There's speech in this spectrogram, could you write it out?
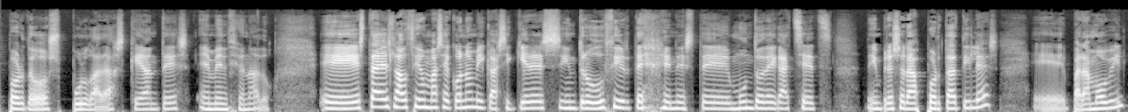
eh, por 2 pulgadas que antes he mencionado. Eh, esta es la opción más económica si quieres introducirte en este mundo de gadgets de impresoras portátiles para móvil,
